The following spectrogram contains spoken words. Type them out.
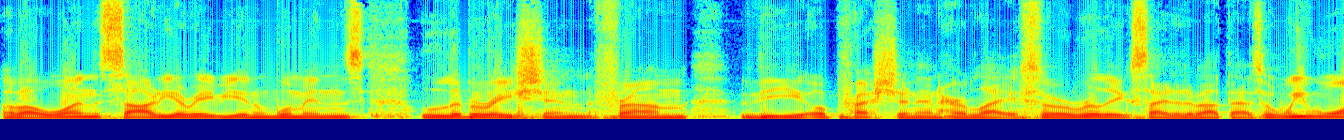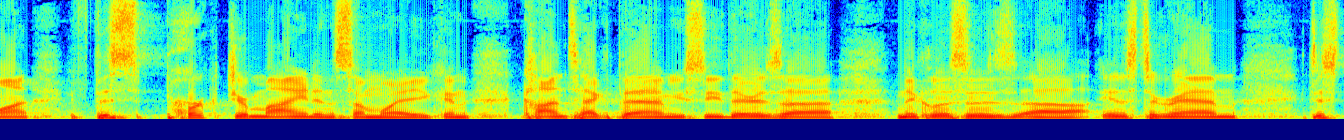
about one Saudi Arabian woman's liberation from the oppression in her life. So we're really excited about that. So we want, if this perked your mind in some way, you can contact them. You see, there's uh, Nicolas's uh, Instagram. Just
